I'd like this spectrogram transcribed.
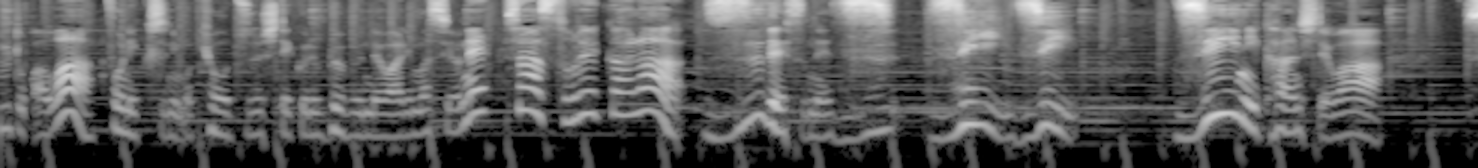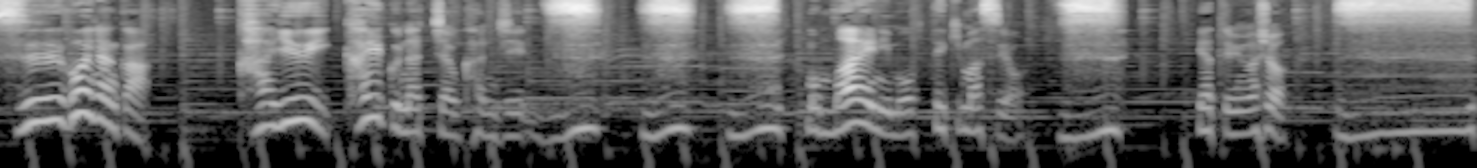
ブ」とかはフォニックスにも共通してくる部分ではありますよね。さあそれから「図」ですね「図」「Z」「Z」「Z」に関してはすごいなんかかゆいかゆくなっちゃう感じ「ズ」「ズ」「ズ」もう前に持ってきますよ。ズ。やってみましょう。ズ。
